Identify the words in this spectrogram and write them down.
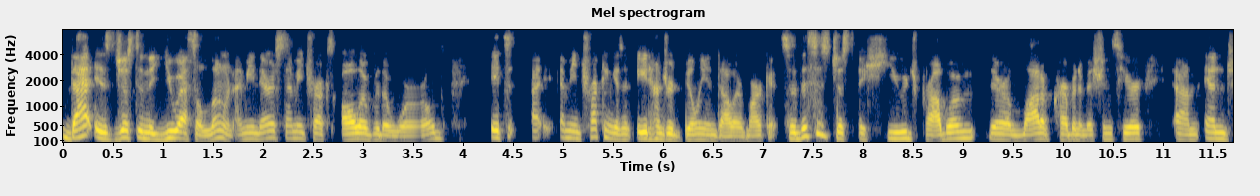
that is just in the US alone. I mean, there are semi trucks all over the world. It's, I, I, mean, trucking is an $800 billion market. So this is just a huge problem. There are a lot of carbon emissions here. Um, and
